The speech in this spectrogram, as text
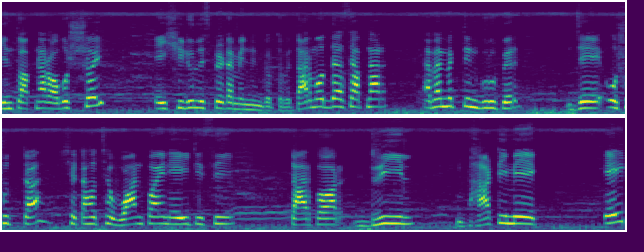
কিন্তু আপনার অবশ্যই এই শিডিউল স্প্রেটা মেনটেন করতে হবে। তার মধ্যে আছে আপনার অ্যামামেকটিন গ্রুপের যে ওষুধটা, সেটা হচ্ছে ওয়ান পয়েন্ট এইট ইসি তারপর ড্রিল, ভাটিমেক, এই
